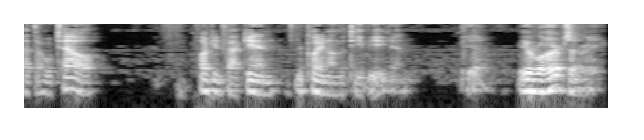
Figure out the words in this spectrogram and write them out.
at the hotel, plug it back in, you're playing on the TV again. Yeah. You're 100% right.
